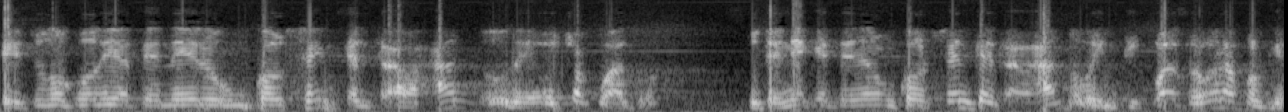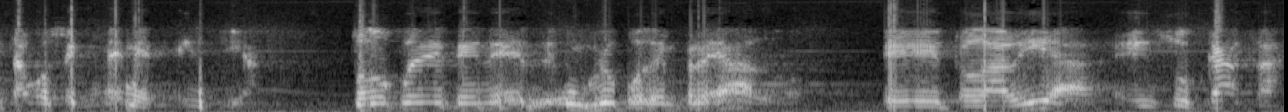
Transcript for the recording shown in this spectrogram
que tú no podías tener un call center trabajando de 8 a 4. Tú tenías que tener un call center trabajando 24 horas porque estamos en una emergencia. Tú no puedes tener un grupo de empleados eh, todavía en sus casas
